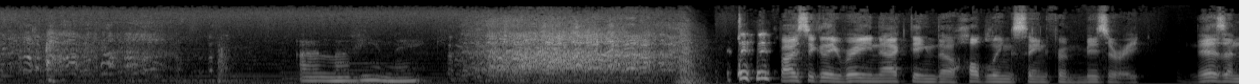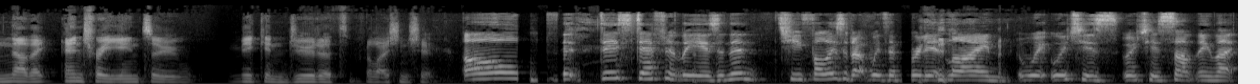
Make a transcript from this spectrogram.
I love you, Mick. Basically reenacting the hobbling scene from Misery. There's another entry into Mick and Judith relationship. Oh, this definitely is. And then she follows it up with a brilliant line, which is which is something like,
